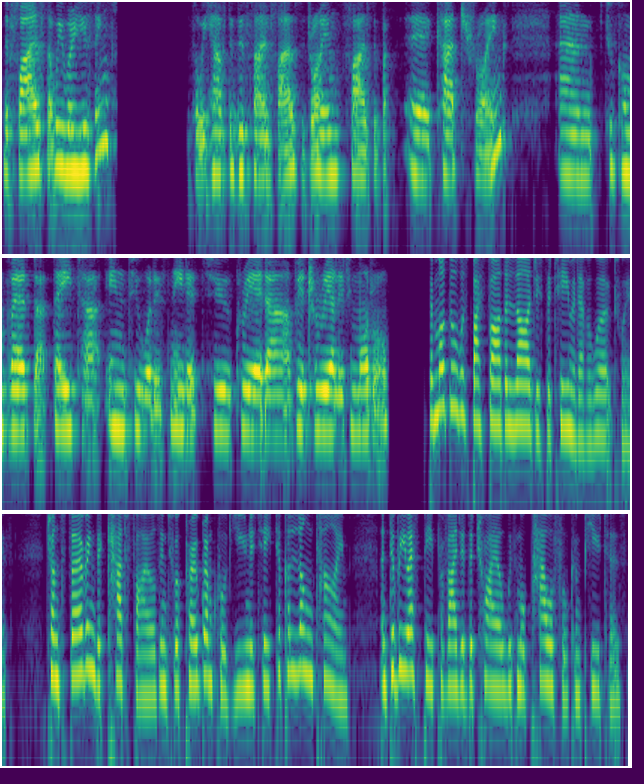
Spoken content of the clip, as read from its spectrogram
the files that we were using. So we have the design files, the drawing files, the uh, CAD drawings, and to convert that data into what is needed to create a virtual reality model. The model was by far the largest the team had ever worked with. Transferring the CAD files into a program called Unity took a long time, and WSP provided the trial with more powerful computers.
